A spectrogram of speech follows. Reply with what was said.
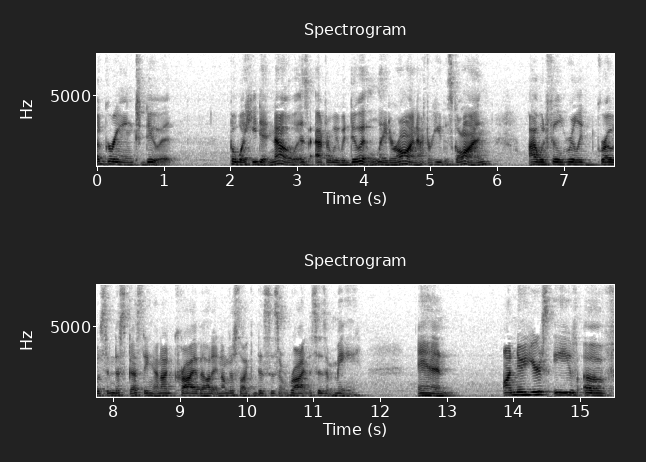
agreeing to do it. But what he didn't know is after we would do it later on, after he was gone, I would feel really gross and disgusting and I'd cry about it. And I'm just like, this isn't right. This isn't me. And on New Year's Eve of,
